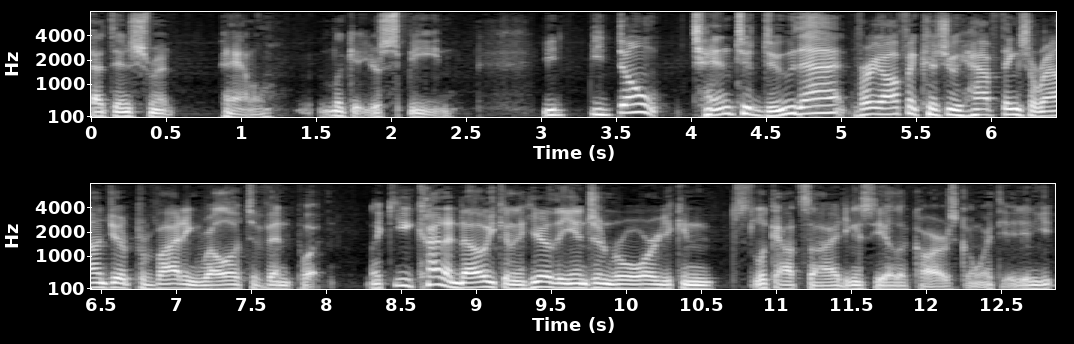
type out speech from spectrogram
at the instrument panel, look at your speed? You you don't tend to do that very often because you have things around you providing relative input. Like you kind of know, you can hear the engine roar, you can look outside, you can see other cars going with you, you,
